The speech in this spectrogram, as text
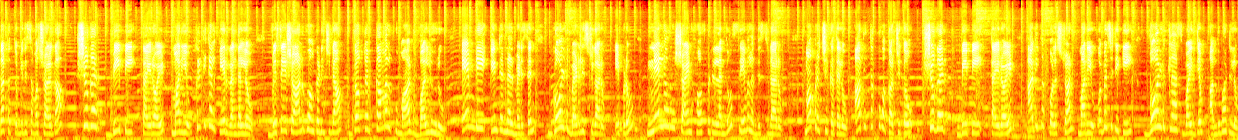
గత తొమ్మిది సంవత్సరాలుగా షుగర్ బీపీ థైరాయిడ్ మరియు క్రిటికల్ కేర్ రంగంలో విశేష అనుభవం గడించిన doctor Kamal Kumar Valluru MD internal medicine gold medalist గారు ఇప్పుడు నెల్లూరు షైన్ హాస్పిటల్ నందు సేవలందిస్తున్నారు. మా ప్రత్యేకతలు అతి తక్కువ ఖర్చుతో షుగర్ బీపీ థైరాయిడ్ అధిక కొలెస్ట్రాల్ మరియు ఒబెసిటీకి వరల్డ్ క్లాస్ వైద్యం అందుబాటులో.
